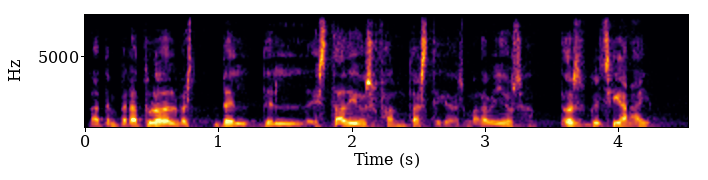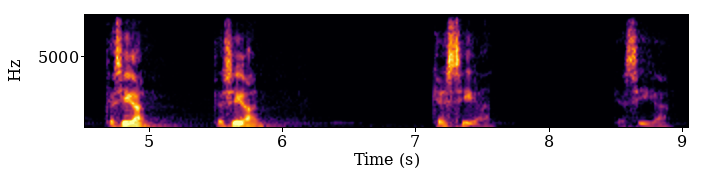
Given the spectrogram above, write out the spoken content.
La temperatura del, del estadio es fantástica, es maravillosa. Entonces, que sigan ahí, que sigan, que sigan, que sigan, que sigan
